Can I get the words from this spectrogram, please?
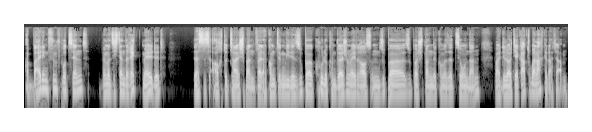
Aber bei den 5 Prozent, wenn man sich dann direkt meldet, das ist auch total spannend, weil da kommt irgendwie eine super coole Conversion Rate raus und super, super spannende Konversation dann, weil die Leute ja gerade drüber nachgedacht haben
